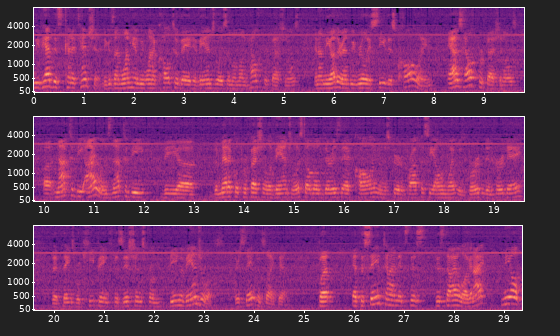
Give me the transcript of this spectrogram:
We've had this kind of tension because on one hand we want to cultivate evangelism among health professionals, and on the other end, we really see this calling as health professionals uh, not to be islands, not to be the, uh, the medical professional evangelist, although there is that calling in the spirit of prophecy. Ellen White was burdened in her day that things were keeping physicians from being evangelists. There's statements like that. But at the same time, it's this, this dialogue. And I, Neil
